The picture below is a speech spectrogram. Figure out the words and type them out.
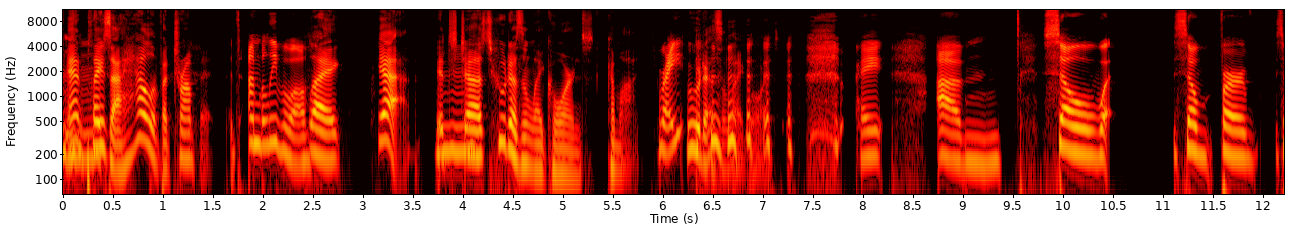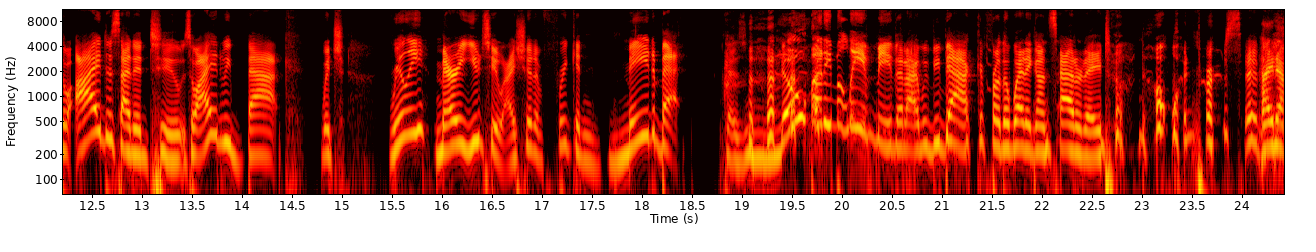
And Mhm. plays a hell of a trumpet. It's unbelievable, Like, yeah. It's Mhm. just who doesn't like horns? Come on. right? Who doesn't like horns? right. Um. So, so for so I decided to. So I had to be back. Which really, marry you two. I should have freaking made a bet because nobody believed me that I would be back for the wedding on Saturday. Not one person. I know.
